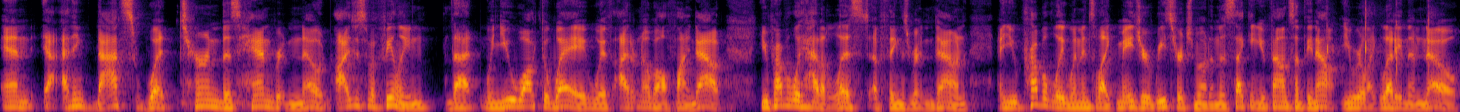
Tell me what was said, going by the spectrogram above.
And I think that's what turned this handwritten note. I just have a feeling that when you walked away with, I don't know if I'll find out, you probably had a list of things written down and you probably went into like major research mode. And the second you found something out, you were like letting them know.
